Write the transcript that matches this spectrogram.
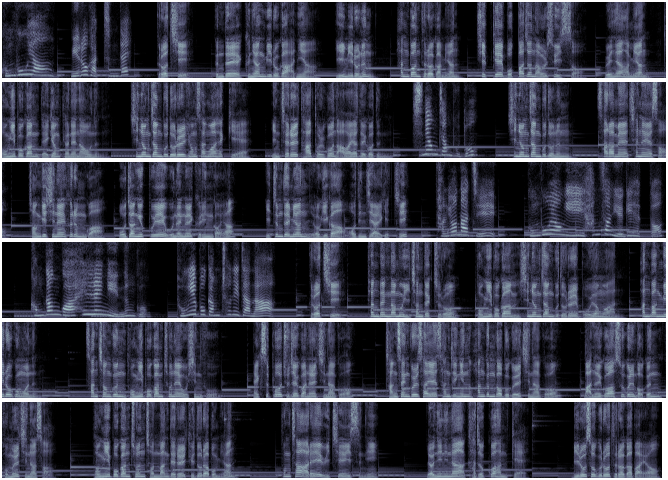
공보형 미로 같은데? 그렇지. 근데 그냥 미로가 아니야. 이 미로는 한 번 들어가면 쉽게 못 빠져나올 수 있어. 왜냐하면 동의보감 내경편에 나오는 신영장부도를 형상화했기에 인체를 다 돌고 나와야 되거든. 신영장 부도? 신영장부도는 사람의 체내에서 전기신의 흐름과 오장육부의 운행을 그린 거야. 이쯤 되면 여기가 어딘지 알겠지? 당연하지. 공보형이 항상 얘기했던 건강과 힐링이 있는 곳. 동의보감촌이잖아. 그렇지. 편백나무 2100주로 동의보감 신영장부도를 모형화한 한방미로 공원은 산청군 동의보감촌에 오신 후 엑스포 주재관을 지나고 장생불사의 상징인 황금거북을 지나고 마늘과 쑥을 먹은 곰을 지나서 동의보감촌 전망대를 뒤돌아보면 풍차 아래에 위치해 있으니 연인이나 가족과 함께 미로 속으로 들어가 봐요.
